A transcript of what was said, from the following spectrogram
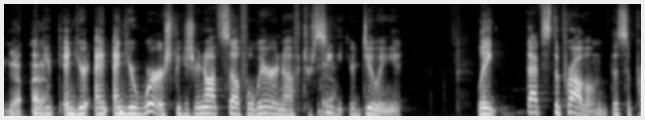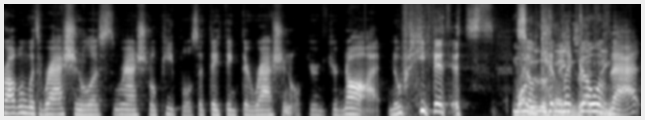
Yeah, and, you, and you're and, and you're worse because you're not self aware enough to see yeah. that you're doing it. Like that's the problem. That's the problem with rationalists and rational people is that they think they're rational. You're you're not. Nobody is. One so get, let go of that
